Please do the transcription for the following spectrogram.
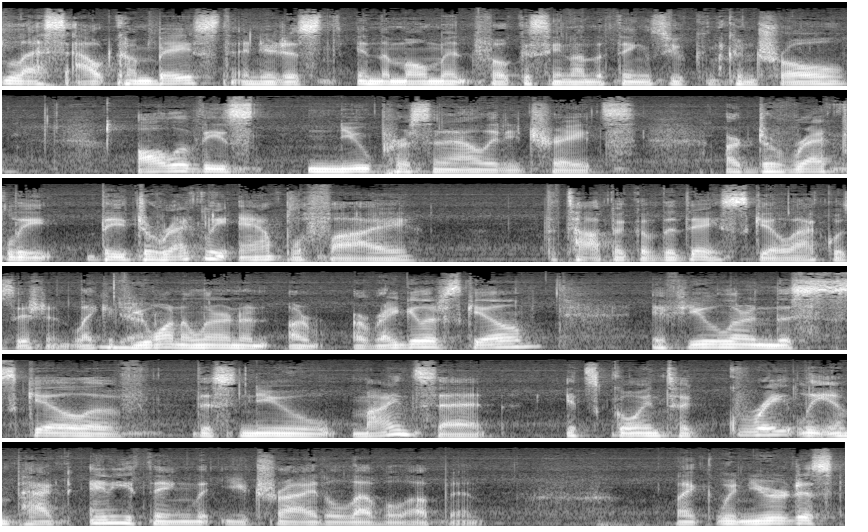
less outcome based and you're just in the moment focusing on the things you can control. All of these new personality traits are directly they directly amplify the topic of the day skill acquisition. Like if Yeah. you want to learn an, a, a regular skill if you learn this skill of this new mindset it's going to greatly impact anything that you try to level up in. Like when you're just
